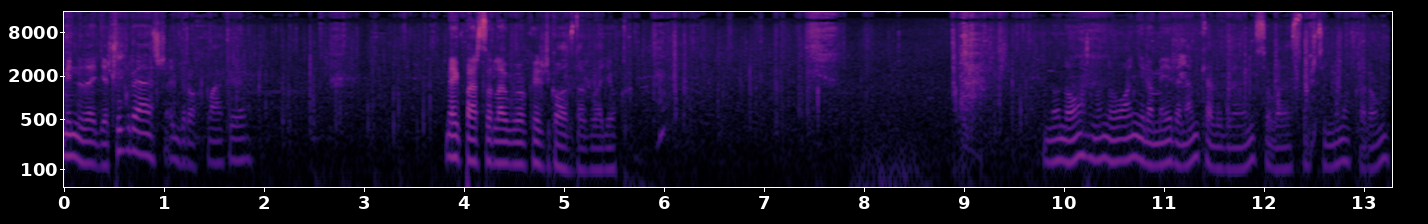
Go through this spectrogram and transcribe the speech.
Minden egyes ugrás, egy drachmát ér. Még párszor leugrok és gazdag vagyok. No, no, no, no, annyira mélyre nem kell ugrani, szóval ezt most így nem akarom.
